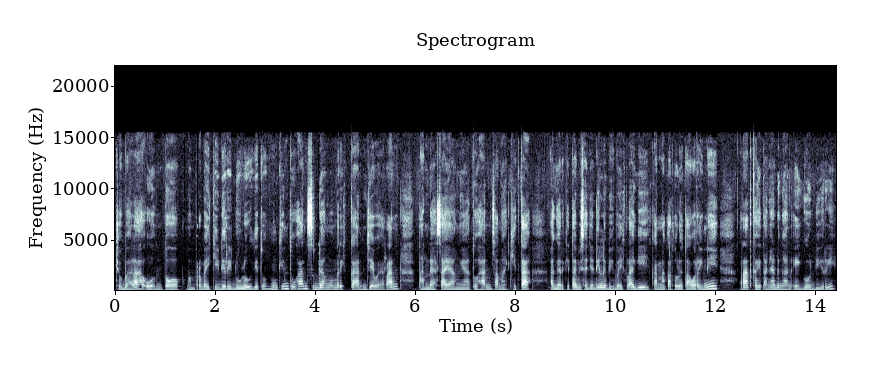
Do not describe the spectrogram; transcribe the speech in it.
cobalah untuk memperbaiki diri dulu gitu. Mungkin Tuhan sedang memberikan jeweran tanda sayangnya Tuhan sama kita agar kita bisa jadi lebih baik lagi karena kartu The Tower ini erat kaitannya dengan ego diri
